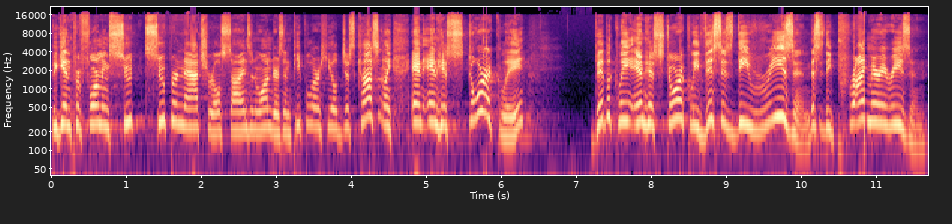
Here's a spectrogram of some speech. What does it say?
begin performing su- supernatural signs and wonders, and people are healed just constantly. And, and historically, biblically and historically, this is the reason, this is the primary reason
